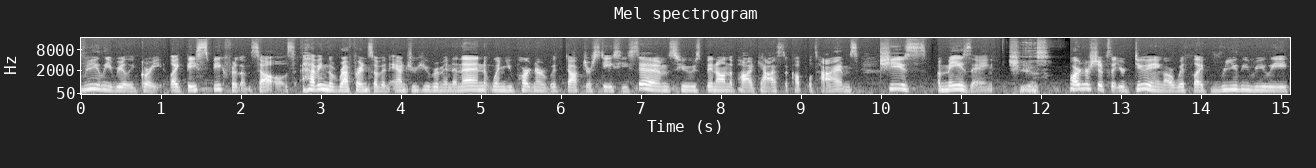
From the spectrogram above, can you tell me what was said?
really, really great. Like they speak for themselves. Having the reference of an Andrew Huberman, and then when you partner with Dr. Stacy Sims, who's been on the podcast a couple times, she's amazing. She is. Partnerships that you're doing are with like really, really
